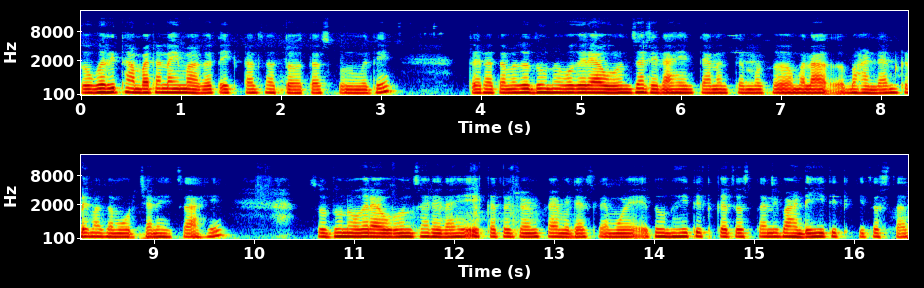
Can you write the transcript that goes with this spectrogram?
तो घरी थांबायला नाही मागत एकटाच जातो आता स्कूलमध्ये. तर आता माझं धुणं वगैरे आवरून झालेलं आहे. त्यानंतर मग मला भांड्यांकडे माझा मोर्चा न्यायचा आहे. सो धुणं वगैरे आवरून झालेलं आहे. एकत्र जॉईंट फॅमिली असल्यामुळे धुणंही तितकंच असतं आणि भांडीही तितकीच असतात.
